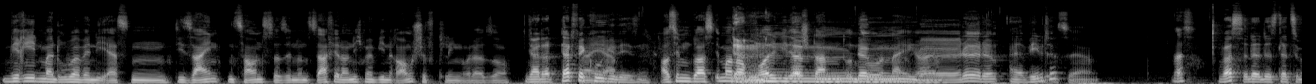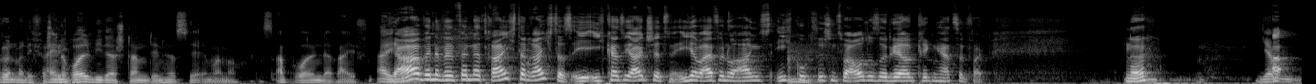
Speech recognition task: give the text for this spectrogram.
Wir reden mal drüber, wenn die ersten designten Sounds da sind und es darf ja noch nicht mal wie ein Raumschiff klingen oder so. Ja, das wäre cool gewesen. Außerdem, du hast immer noch Rollwiderstand und so. Na egal. Äh, wie bitte? Das, ja. Was? Was? Das letzte konnte man nicht verstehen. Ein Rollwiderstand, den hörst du ja immer noch. Das Abrollen der Reifen. Ah, ja, wenn, wenn, wenn das reicht, dann reicht das. Ich, ich kann es nicht einschätzen. Ich habe einfach nur Angst, ich gucke zwischen zwei Autos und kriege einen Herzinfarkt. Ne? Ja, ah,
